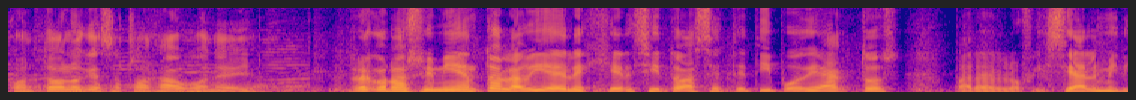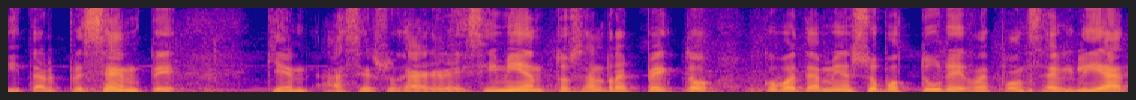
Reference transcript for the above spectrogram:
con todo lo que se ha trabajado con ellos. Reconocimiento a la vida del ejército hace este tipo de actos para el oficial militar presente, quien hace sus agradecimientos al respecto, como también su postura y responsabilidad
